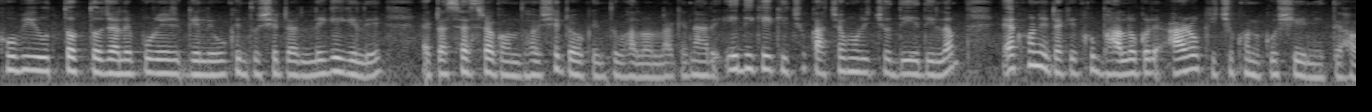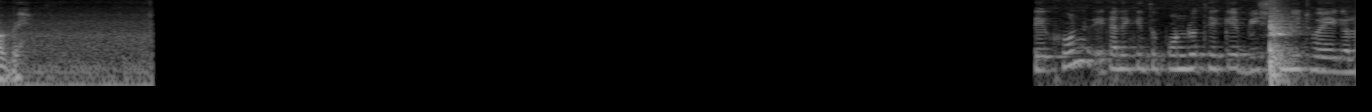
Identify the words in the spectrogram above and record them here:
খুবই উত্তপ্ত জালে পুড়ে গেলেও কিন্তু সেটা লেগে গেলে একটা স্যাঁচড়া গন্ধ হয়, সেটাও কিন্তু ভালো লাগে না। আর এদিকে কিছু কাঁচামরিচও দিয়ে দিলাম। এখন এটাকে খুব ভালো করে আরও কিছুক্ষণ কষিয়ে নিতে হবে। দেখুন, এখানে কিন্তু পনেরো থেকে বিশ মিনিট হয়ে গেল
